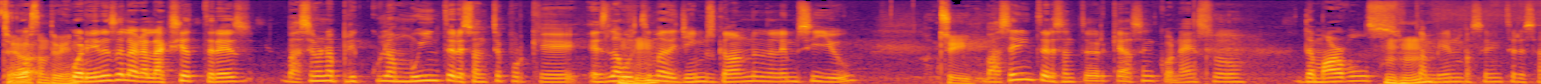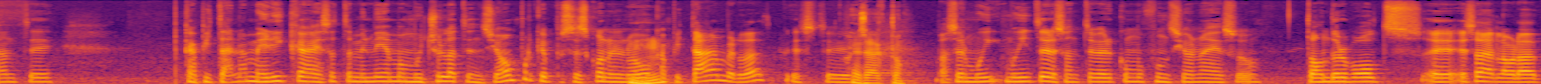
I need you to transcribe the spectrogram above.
Se ve bastante bien. Guardianes de la Galaxia 3 va a ser una película muy interesante porque es la última de James Gunn en el MCU. Sí. Va a ser interesante ver qué hacen con eso. The Marvels también va a ser interesante. Capitán América, esa también me llama mucho la atención porque pues es con el nuevo capitán, ¿verdad? Este, Exacto. Va a ser muy, muy interesante ver cómo funciona eso. Thunderbolts, eh, esa la verdad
